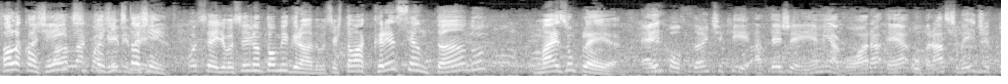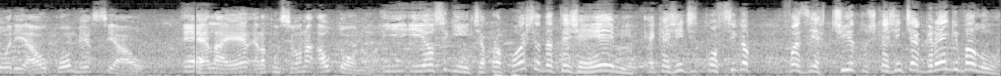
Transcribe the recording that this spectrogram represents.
fala com a gente, Fala com que a a gente dá jeito. Ou seja, vocês não estão migrando, vocês estão acrescentando mais um player. É importante que a TGM agora é o braço editorial comercial. É. Ela é, ela funciona autônoma. E, e é o seguinte, a proposta da TGM é que a gente consiga fazer títulos que a gente agregue valor.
